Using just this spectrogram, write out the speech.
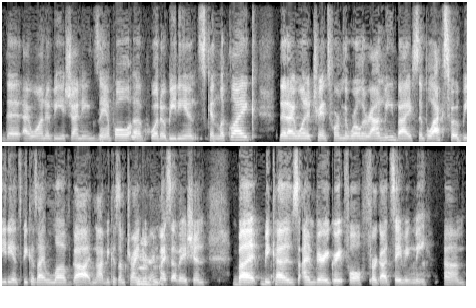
That I want to be a shining example of what obedience can look like? That I want to transform the world around me by simple acts of obedience because I love God, not because I'm trying to earn Mhm. my salvation, but because I'm very grateful for God saving me um,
